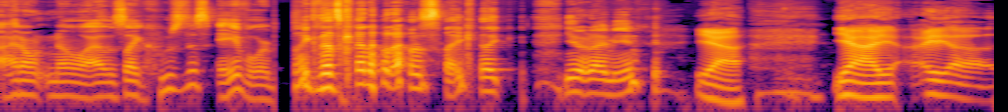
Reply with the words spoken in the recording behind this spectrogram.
I don't know. I was like, who's this Eivor? Like that's kind of what I was like like you know what I mean? yeah yeah i, I uh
